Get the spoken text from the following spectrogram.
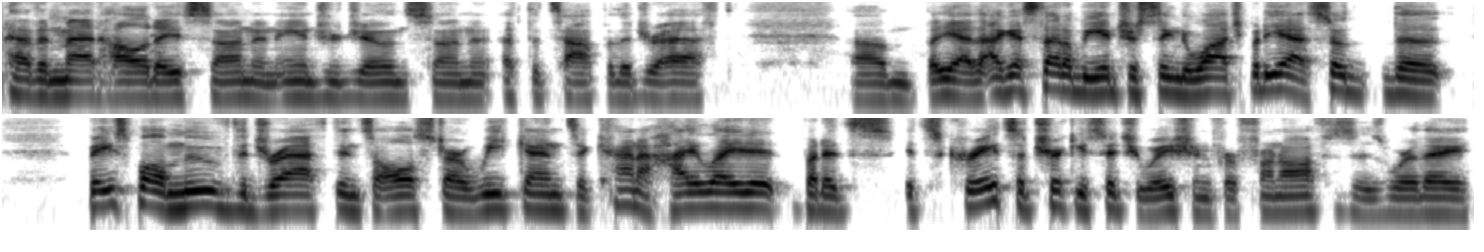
having Matt Holliday's son and Andruw Jones' son at the top of the draft. Um, but yeah, I guess that'll be interesting to watch. But yeah, so the baseball moved the draft into All Star Weekend to kind of highlight it, but it's it's creates a tricky situation for front offices where they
